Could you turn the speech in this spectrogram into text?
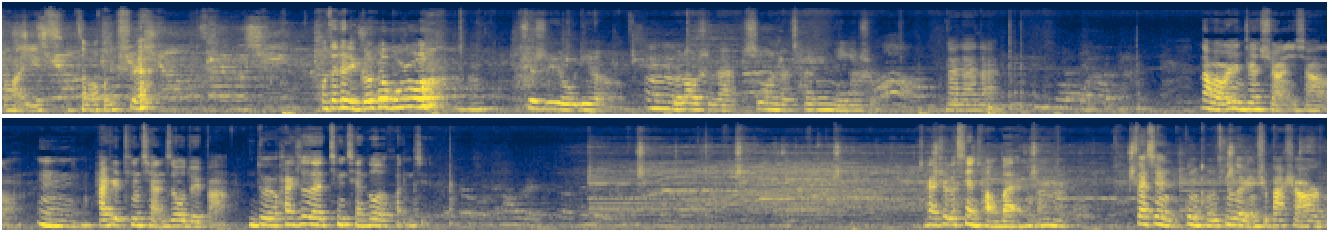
不好意思，》怎么回事？我在这里格格不入。确实有点。何嗯，老师来，希望能猜中你一首。来来来，那我要认真选一下了，嗯，还是听前奏对吧？对，我还是在听前奏的环节。这还是个现场版是吗？嗯，在线共同听的人是八十二个。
